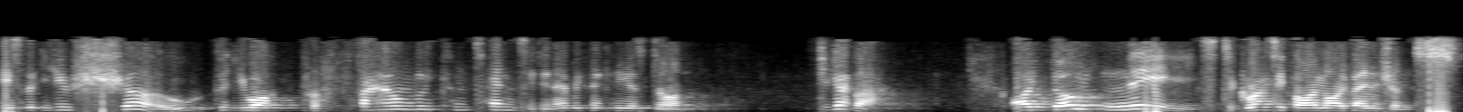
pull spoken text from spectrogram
is that you show that you are profoundly contented in everything He has done. Do you get that? I don't need to gratify my vengeance.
